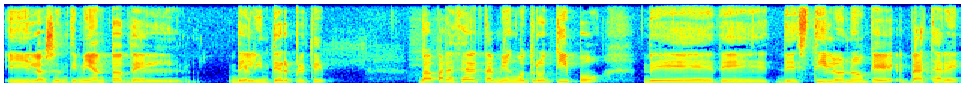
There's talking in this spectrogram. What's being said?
y los sentimientos del, del intérprete va a aparecer también otro tipo de, estilo, ¿no? Que va a estar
